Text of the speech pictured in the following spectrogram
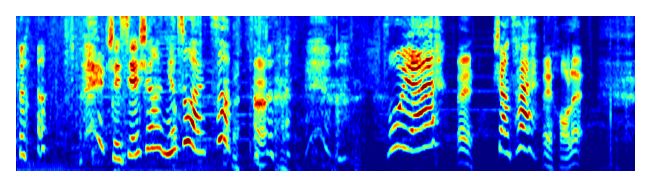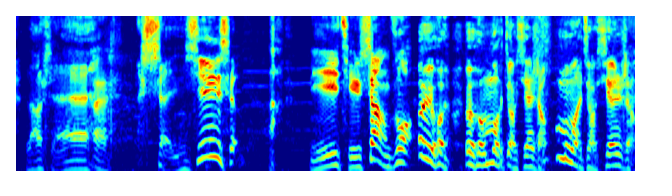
沈先生，您坐坐。哎上菜。哎，好嘞。老沈，哎沈先生，你请上座。哎呦，呃莫叫先生，莫叫先生。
